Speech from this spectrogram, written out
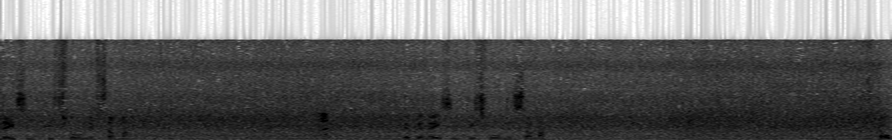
Nice and peaceful in the summer. It'd be nice and peaceful in the summer. Still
